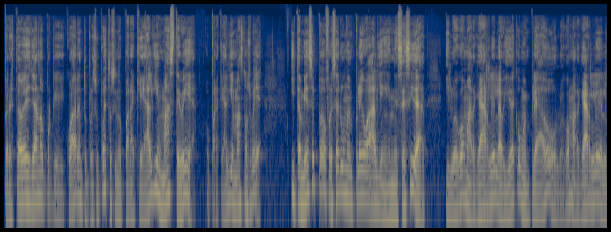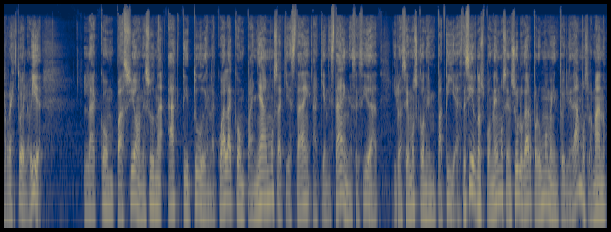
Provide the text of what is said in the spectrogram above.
pero esta vez ya no porque cuadra en tu presupuesto, sino para que alguien más te vea o para que alguien más nos vea. Y también se puede ofrecer un empleo a alguien en necesidad y luego amargarle la vida como empleado o luego amargarle el resto de la vida. La compasión es una actitud en la cual acompañamos a quien, está en, a quien está en necesidad y lo hacemos con empatía, es decir, nos ponemos en su lugar por un momento y le damos la mano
